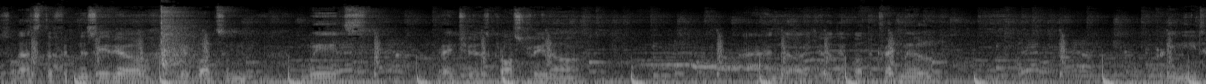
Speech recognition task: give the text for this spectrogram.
So that's the fitness area. We've got some weights, benches, cross trainer, treadmill. Pretty neat.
